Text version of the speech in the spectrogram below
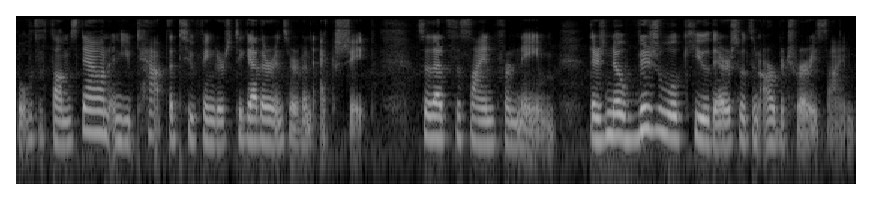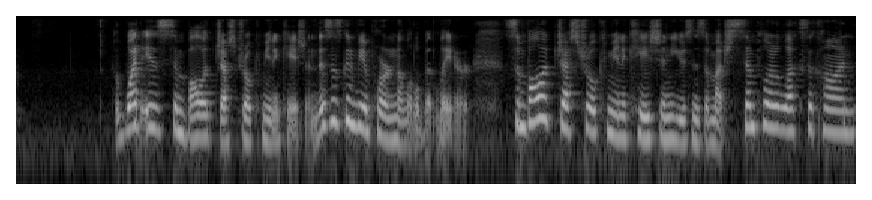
but with the thumbs down, and you tap the two fingers together in sort of an X shape. So that's the sign for name. There's no visual cue there, so it's an arbitrary sign what is symbolic gestural communication? This is going to be important a little bit later. Symbolic gestural communication uses a much simpler lexicon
